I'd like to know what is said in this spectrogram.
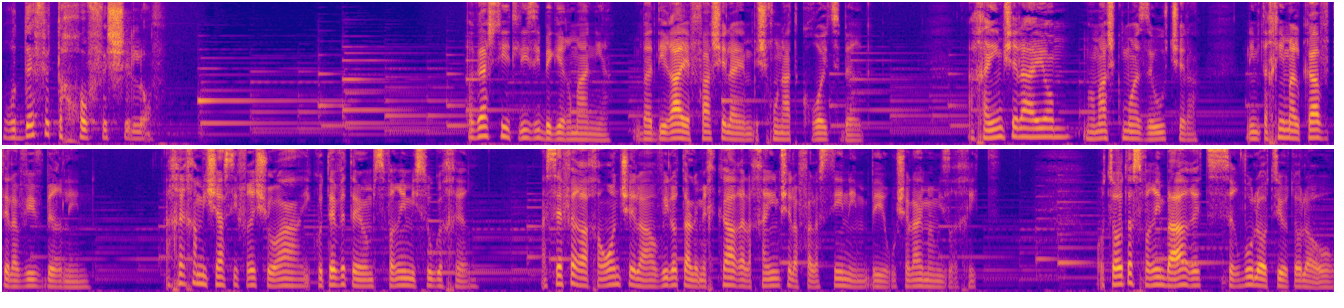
רודף את החופש שלו. פגשתי את ליזי בגרמניה, בדירה היפה שלהם בשכונת קרויצברג. החיים שלה היום, ממש כמו הזהות שלה, נמתחים על קו תל אביב-ברלין. אחרי חמישה ספרי שואה, היא כותבת היום ספרים מסוג אחר, הספר האחרון שלה הוביל אותה למחקר על החיים של הפלסטינים בירושלים המזרחית. הוצאות הספרים בארץ סירבו להוציא אותו לאור.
